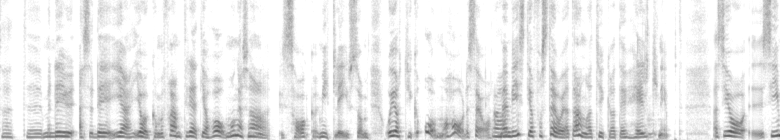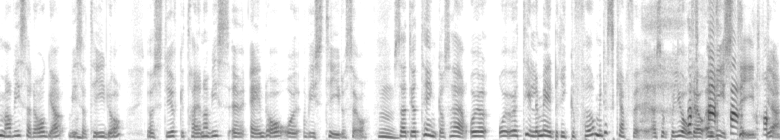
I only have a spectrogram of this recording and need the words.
Så att, eh, men det är ju, alltså det, ja, jag kommer fram till det att jag har många sådana saker i mitt liv som, och jag tycker om att ha det så. Ja. Men visst, jag förstår ju att andra tycker att det är helt knäppt. Alltså jag eh, simmar vissa dagar, vissa mm. tider. Jag styrketränar viss, eh, en dag och viss tid och så. Mm. Så att jag tänker så här, och jag, och jag till och med dricker förmiddagskaffe alltså på jobb då en viss tid. Ja.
